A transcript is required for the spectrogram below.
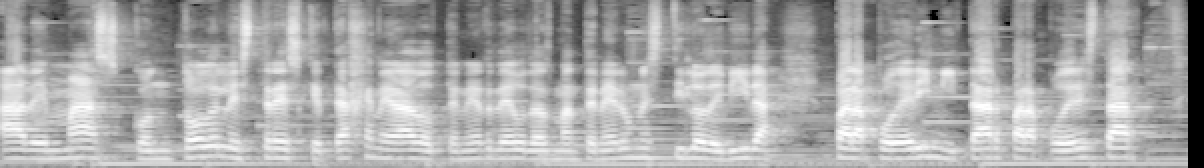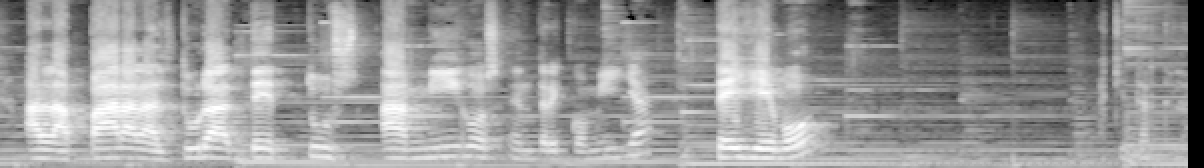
además con todo el estrés que te ha generado tener deudas, mantener un estilo de vida para poder imitar, para poder estar a la par, a la altura de tus amigos, entre comillas, te llevó a quitarte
